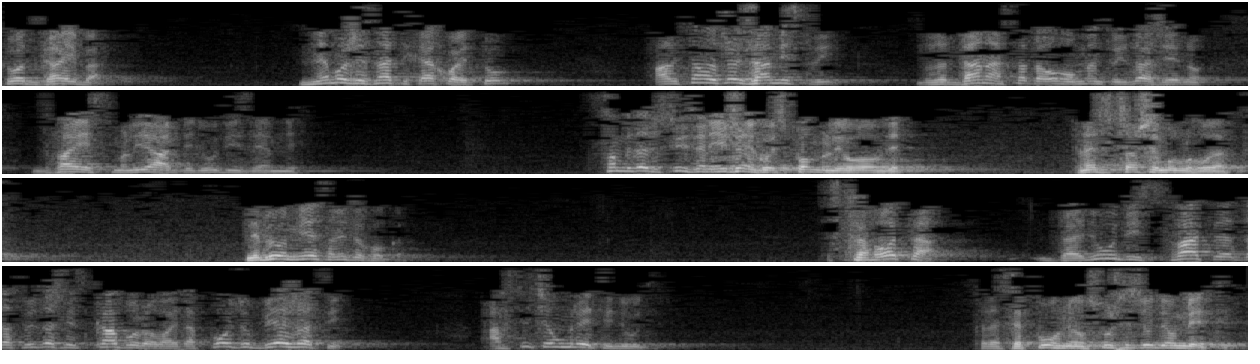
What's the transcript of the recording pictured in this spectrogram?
To od gajba. Ne može znati kako je to, ali samo da čovjek zamisli da danas sada u ovom momentu izađe jedno 20 milijardi ljudi iz zemlje. Samo izađe svi žene koji spomnili ovdje. Pa ne se čaše moglo hodati. Ne bilo mjesta ni za koga. Strahota da ljudi shvate da su izašli iz kaburova i da pođu bježati. A svi će umrijeti ljudi kada se puhne u suši ljudi umrijeti.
